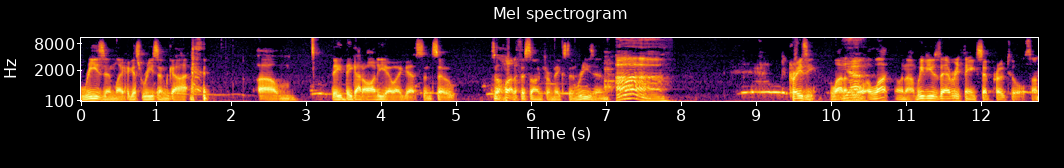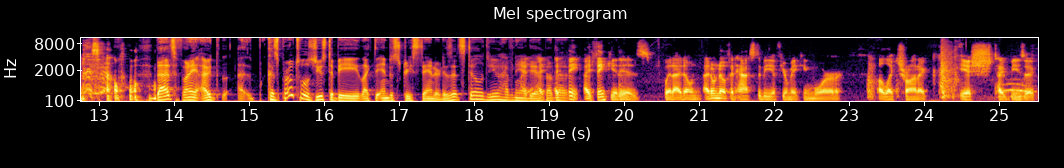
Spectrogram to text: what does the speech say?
Reason, like I guess Reason got um, they they got audio, I guess, and so, so a lot of the songs were mixed in Reason. ah. Crazy, a lot of Yeah. a lot going on. We've used everything except Pro Tools on this album. That's funny. I because Pro Tools used to be like the industry standard. Is it still? Do you have any idea I, about I that? think I think it is, but I don't I don't know if it has to be if you're making more electronic-ish type music.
